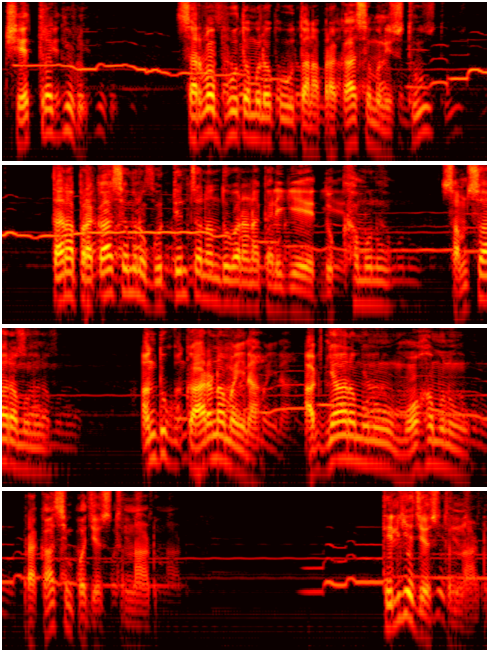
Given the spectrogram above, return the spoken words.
క్షేత్రజ్ఞుడు సర్వభూతములకు తన ప్రకాశమునిస్తూ తన ప్రకాశమును గుర్తించనందువలన కలిగే దుఃఖమును సంసారమును అందుకు కారణమైన అజ్ఞానమును మోహమును ప్రకాశింపజేస్తున్నాడు తెలియజేస్తున్నాడు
